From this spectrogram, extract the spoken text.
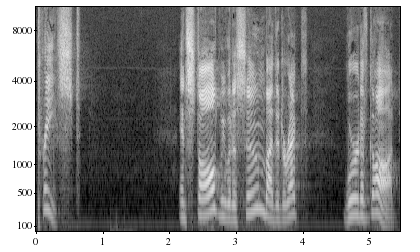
priest. Installed, we would assume, by the direct word of God.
